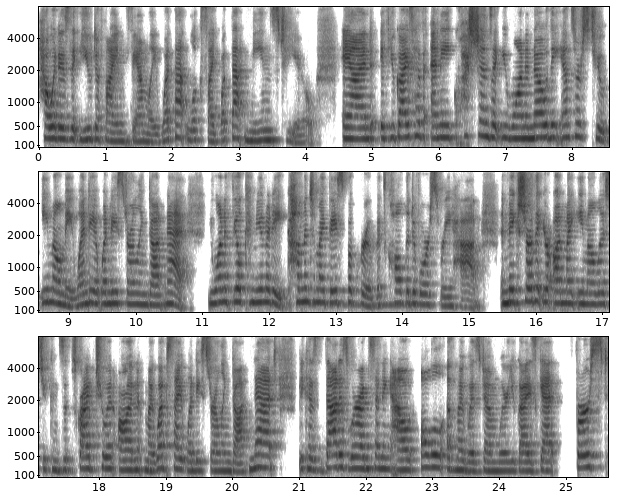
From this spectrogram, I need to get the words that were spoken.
how it is that you define family, what that looks like, what that means to you. And if you guys have any questions that you want to know the answers to, email me, wendy at wendysterling.net. You want to feel community, come into my Facebook group. It's called the Divorce Rehab. And make sure that you're on my email list. You can subscribe to it on my website, wendysterling.net, because that is where I'm sending out all of my wisdom, where you guys get first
